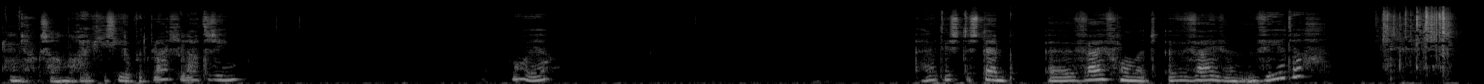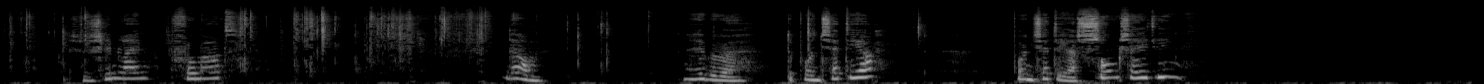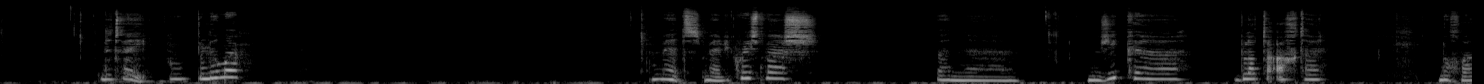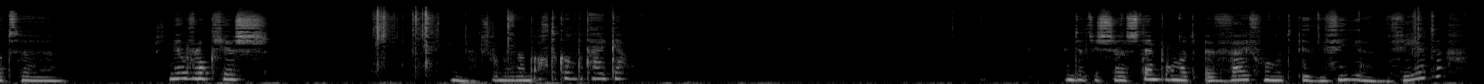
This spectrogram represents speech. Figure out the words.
Nou, ik zal hem nog eventjes hier op het plaatje laten zien. Mooi hè? Het is de stamp uh, 545 een slimline formaat. Dan hebben we de poinsettia. Poinsettia songs heet die. De twee bloemen. Met Merry Christmas. Een uh, muziekblad erachter. Nog wat uh, sneeuwvlokjes. Nou, zullen we even aan de achterkant bekijken. En dat is uh, stempel 544.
